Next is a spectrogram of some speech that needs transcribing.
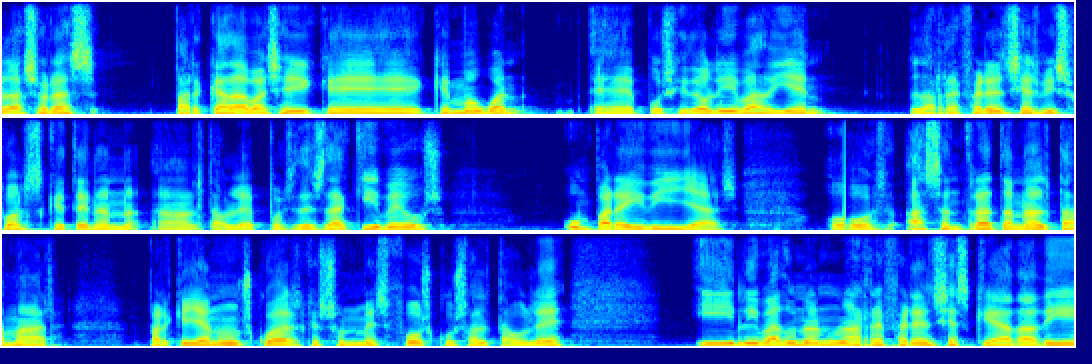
aleshores, per cada vaixell que, que mouen, eh, Posidó li va dient les referències visuals que tenen al tauler. Pues des d'aquí veus un parell d'illes, o has entrat en alta mar, perquè hi ha uns quadres que són més foscos al tauler, i li va donant unes referències que ha de dir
